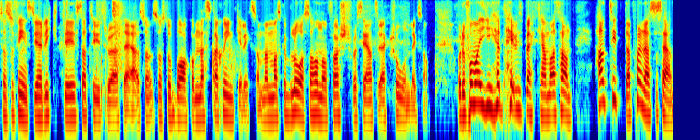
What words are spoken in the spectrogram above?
Sen så finns det en riktig staty tror jag att det är som, som står bakom nästa skynke. Liksom. Men man ska blåsa honom först för att se hans reaktion. Liksom. Och då får man ge David Beckham att han, han tittar på den här och säger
